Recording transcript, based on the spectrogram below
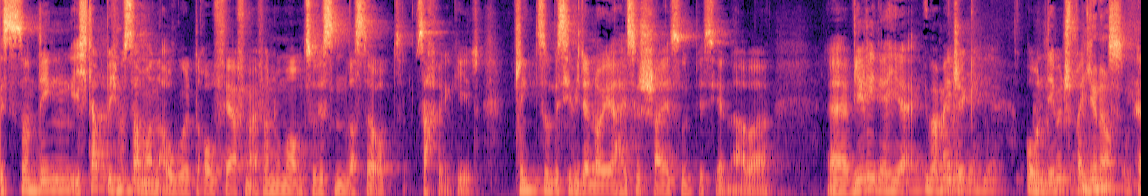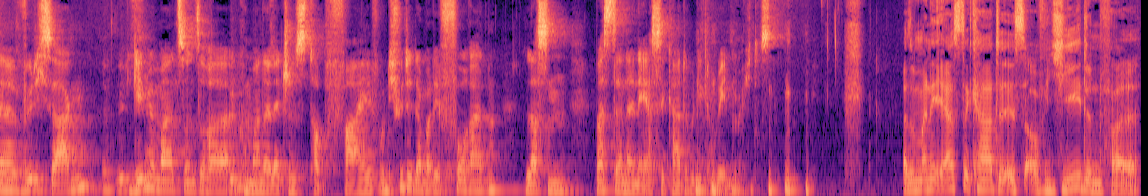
Ist so ein Ding, ich glaube, ich muss da mal ein Auge drauf werfen, einfach nur mal, um zu wissen, was da überhaupt Sache geht. Klingt so ein bisschen wie der neue heiße Scheiß, so ein bisschen, aber äh, wir reden ja hier über Magic und dementsprechend Genau. äh, würde ich sagen, gehen wir mal zu unserer Commander Legends Top 5 und ich würde dir da mal den Vorrat lassen, was dann deine erste Karte, über die du reden möchtest. Also meine erste Karte ist auf jeden Fall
